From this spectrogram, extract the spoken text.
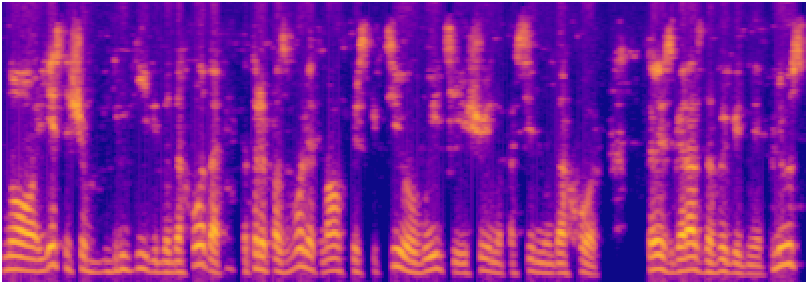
но есть еще другие виды дохода, которые позволят вам в перспективу выйти еще и на пассивный доход. То есть гораздо выгоднее. Плюс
